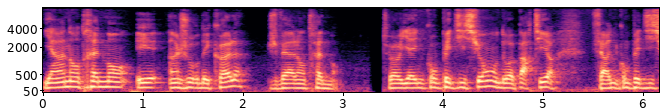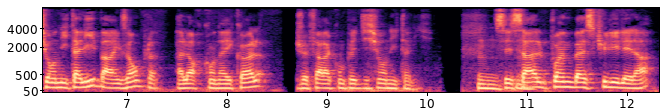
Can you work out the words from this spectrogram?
il y a un entraînement et un jour d'école, je vais à l'entraînement. Tu vois, il y a une compétition, on doit partir faire une compétition en Italie, par exemple, alors qu'on a école, je vais faire la compétition en Italie. Mhm. C'est ça, le point de bascule, il est là.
